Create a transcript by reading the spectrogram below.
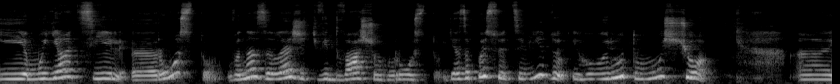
І моя ціль е, росту вона залежить від вашого росту. Я записую це відео і говорю, тому що е,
